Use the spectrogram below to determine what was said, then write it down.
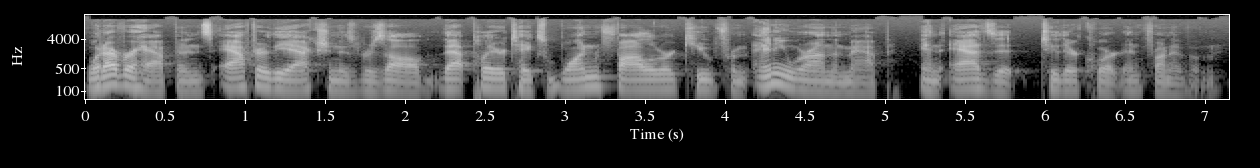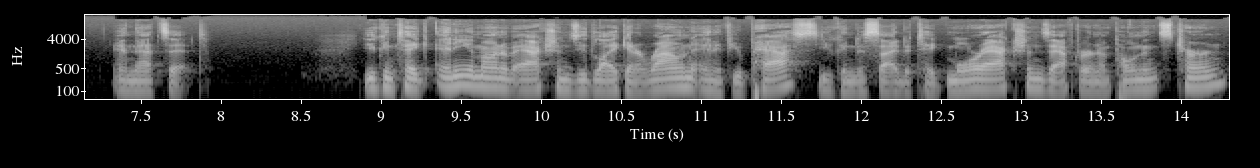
Whatever happens, after the action is resolved, that player takes one follower cube from anywhere on the map and adds it to their court in front of them. And that's it. You can take any amount of actions you'd like in a round, and if you pass, you can decide to take more actions after an opponent's turn.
